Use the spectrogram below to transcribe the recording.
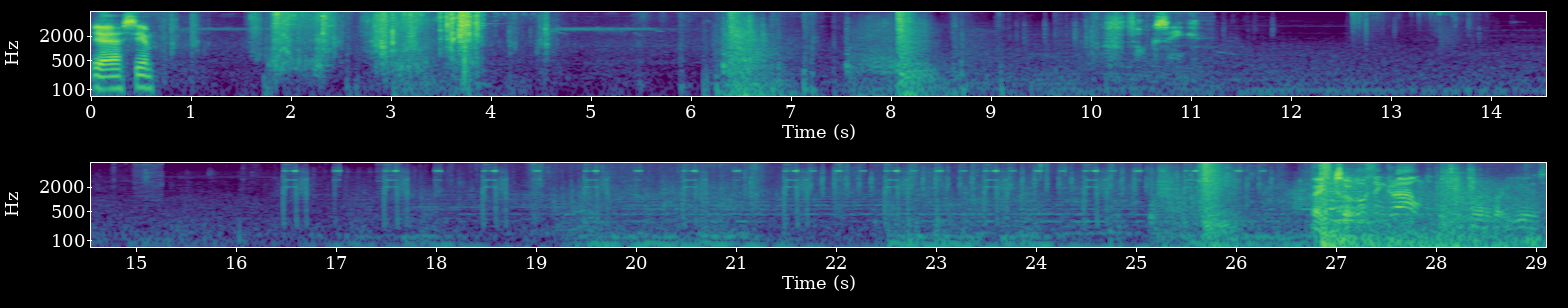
yeah, I see him. Right, so Losing ground. Whatever it used.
